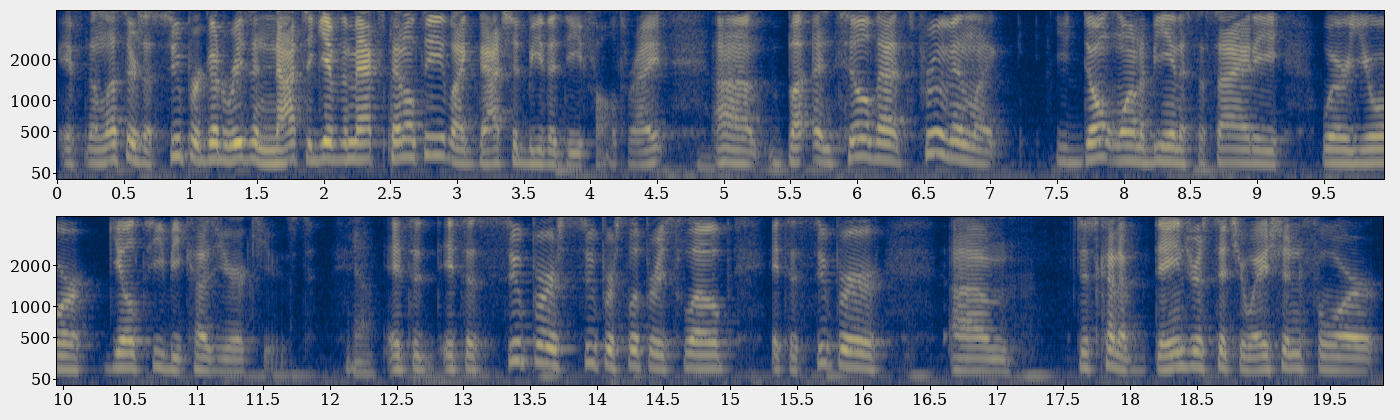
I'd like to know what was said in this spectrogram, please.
if unless there's a super good reason not to give the max penalty, like that should be the default, right? Um, but until that's proven, like you don't want to be in a society where you're guilty because you're accused. Yeah. It's a it's a super super slippery slope. It's a super um, just kind of dangerous situation for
